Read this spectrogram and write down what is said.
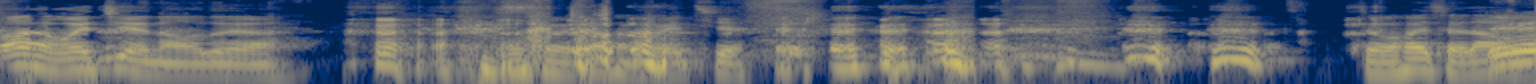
我很会建哦，对啊，我很会建，怎么会扯到？因为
